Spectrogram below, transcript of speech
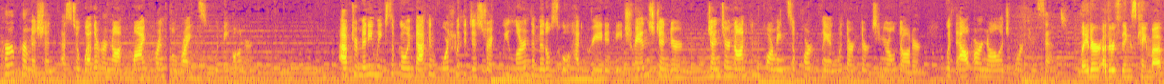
her permission as to whether or not my parental rights would be honored. After many weeks of going back and forth with the district, we learned the middle school had created a transgender, gender nonconforming support plan with our 13 year old daughter without our knowledge or consent. Later, other things came up,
